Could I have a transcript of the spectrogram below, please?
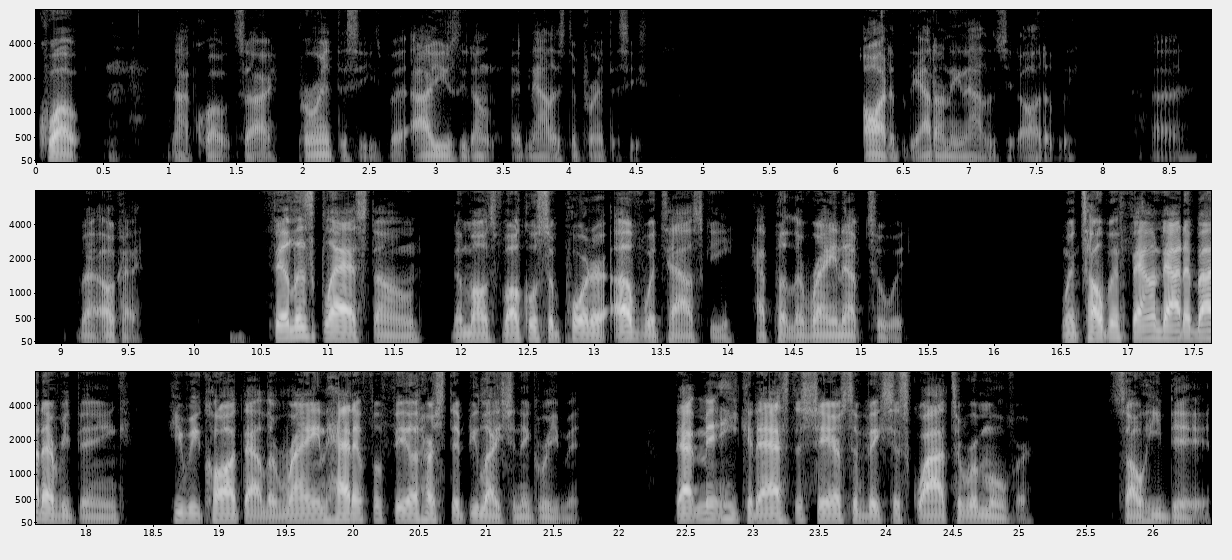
Quote, not quote, sorry, parentheses, but I usually don't acknowledge the parentheses. Audibly, I don't acknowledge it audibly. Uh, but okay. Phyllis Gladstone, the most vocal supporter of Witowski, had put Lorraine up to it. When Tobin found out about everything, he recalled that Lorraine hadn't fulfilled her stipulation agreement. That meant he could ask the sheriff's eviction squad to remove her. So he did.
